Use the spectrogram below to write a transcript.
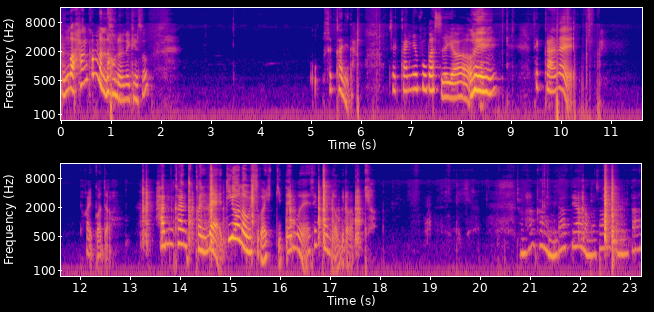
뭔가 한 칸만 나오네, 계속. 오, 세 칸이다. 세 칸을 뽑았어요. 세 칸을 갈 거죠. 한 칸, 두 칸인데 뛰어넘을 수가 있기 때문에 세 칸 여기로 갈게요. 전 한 칸입니다. 뛰어넘어서 갑니다.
